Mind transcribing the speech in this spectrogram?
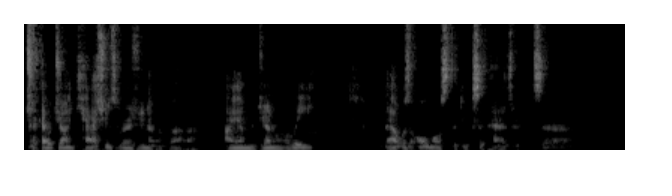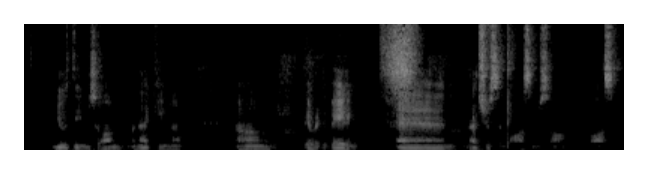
Check out Johnny Cash's version of uh, I Am the General Lee. That was almost the Dukes of Hazzard's uh, new theme song when that came out. Um, they were debating, and that's just an awesome song. Awesome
